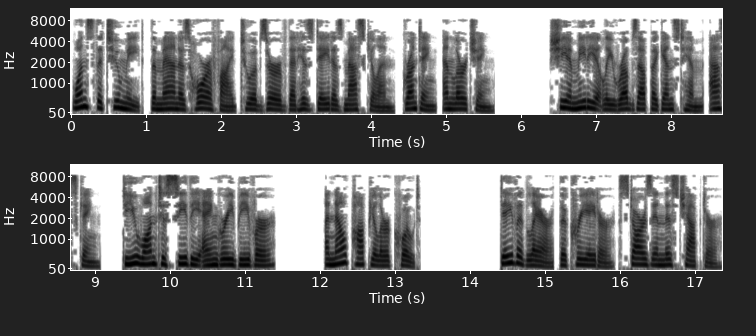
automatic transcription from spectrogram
Once the two meet, the man is horrified to observe that his date is masculine, grunting, and lurching. She immediately rubs up against him, asking, Do you want to see the angry beaver? A now popular quote. David Lehre, the creator, stars in this chapter.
